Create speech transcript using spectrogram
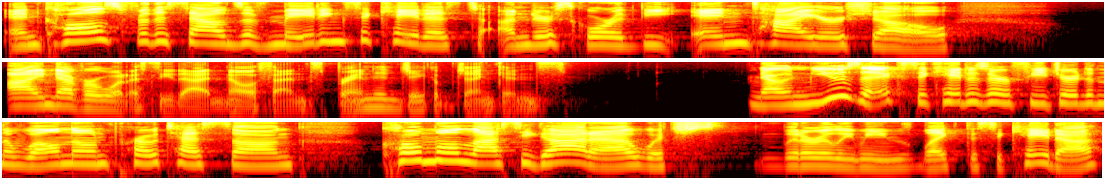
and calls for the sounds of mating cicadas to underscore the entire show. I never want to see that, no offense, Branden Jacob Jenkins. Now, in music, cicadas are featured in the well known protest song Como la Cigarra, which literally means like the cicada,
